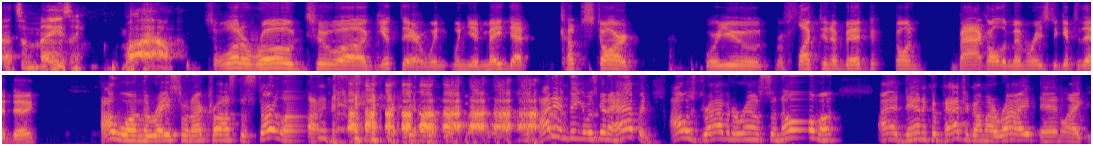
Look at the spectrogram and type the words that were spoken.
that's amazing. Wow. So what a road to uh, get there. When when you made that cup start, were you reflecting a bit, going back all the memories to get to that day? I won the race when I crossed the start line. I didn't think it was going to happen. I was driving around Sonoma. I had Danica Patrick on my right, and like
